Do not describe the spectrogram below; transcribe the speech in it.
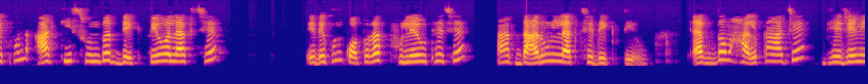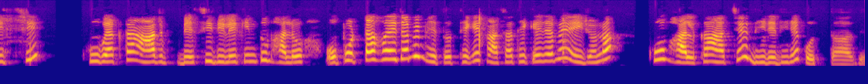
দেখুন। আর কি সুন্দর দেখতেও লাগছে। এ দেখুন কতটা ফুলে উঠেছে আর দারুণ লাগছে দেখতেও। একদম হালকা আঁচে ভেজে নিচ্ছি। খুব একটা আঁচ বেশি দিলে কিন্তু ভালো ওপরটা হয়ে যাবে, ভেতর থেকে কাঁচা থেকে যাবে। এই জন্য খুব হালকা আঁচে ধীরে ধীরে করতে হবে।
